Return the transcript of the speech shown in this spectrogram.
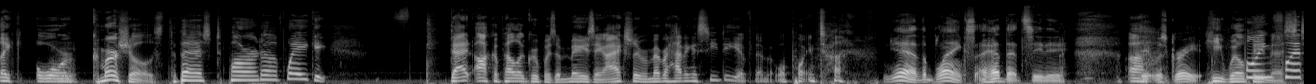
like or mm-hmm. commercials the best part of waking that a cappella group was amazing. I actually remember having a CD of them at one point in time. Yeah, the blanks. I had that CD. it was great. He will be Boing missed. whip.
